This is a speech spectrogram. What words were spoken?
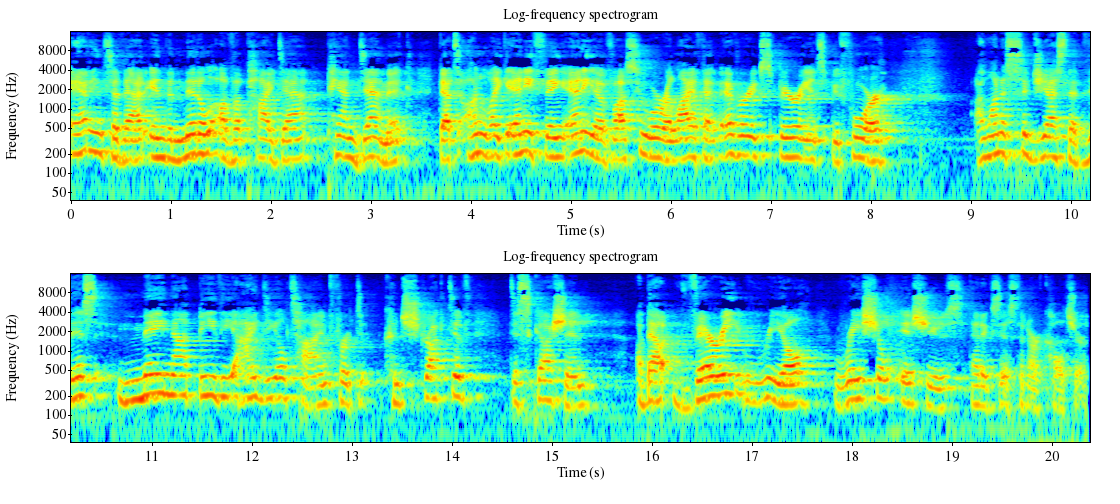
adding to that in the middle of a pandemic that's unlike anything any of us who are alive have ever experienced before, I want to suggest that this may not be the ideal time for d- constructive discussion about very real racial issues that exist in our culture.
